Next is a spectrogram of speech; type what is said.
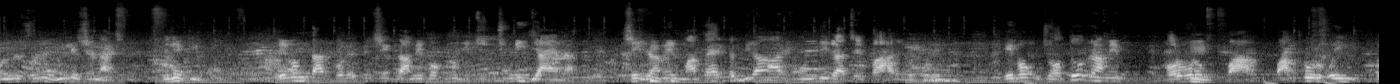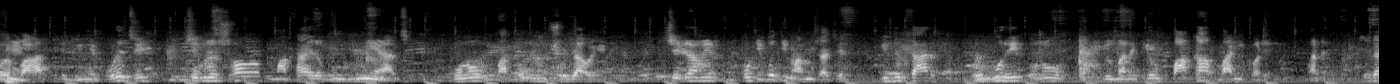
অন্যের সঙ্গে রিলেশন আছে রিলেটিভ এবং তারপরে সে গ্রামে কখনো কিছু চুরি যায় না। সেই গ্রামের মাথায় একটা বিরাট মন্দির আছে পাহাড়ের উপরে এবং যত গ্রামে বড় বড় পাথর ওই পাহাড় থেকে ভেঙে পড়েছে সেগুলো সব মাথায় এরকম ঘুমিয়ে আছে। কোনো পাথর সোজা হয়ে সে গ্রামের কোটিপতি মানুষ আছে কিন্তু তার উপরে কোনো মানে কেউ পাকা বাড়ি করে না মানে সেটা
